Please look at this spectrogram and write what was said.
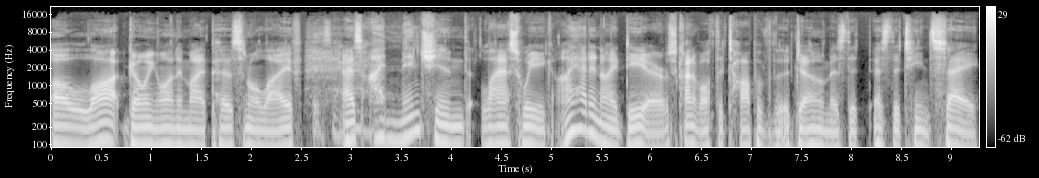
a lot going on in my personal life. As I mentioned last week, I had an idea. It was kind of off the top of the dome, as the as the teens say,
